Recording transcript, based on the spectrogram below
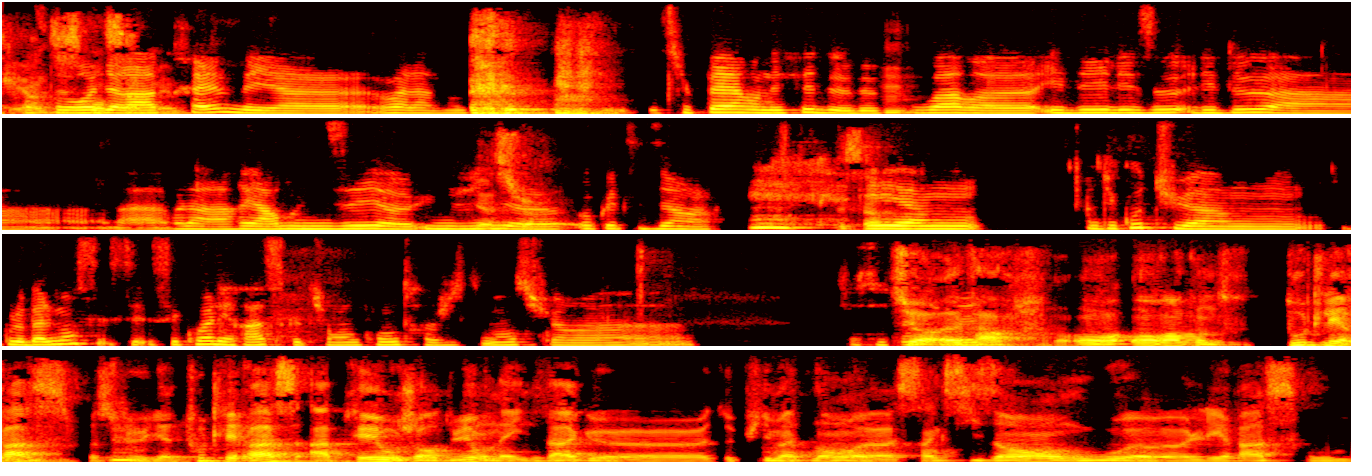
je pense qu'on redira après, mais voilà. c'est super en effet de, de mm. pouvoir euh, aider les, les deux à, à, voilà, à réharmoniser euh, une vie au quotidien. Ça. Et du coup, tu as globalement, c'est quoi les races que tu rencontres justement sur, sur, sur enfin, on, on rencontre toutes les races, parce qu'il y a toutes les races. Après, aujourd'hui, on a une vague euh, depuis maintenant euh, 5-6 ans où euh, les races où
